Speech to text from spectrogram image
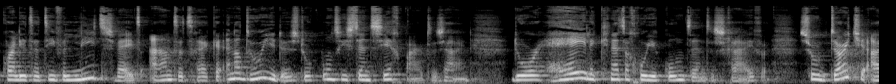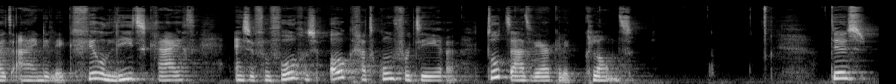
kwalitatieve leads weet aan te trekken. En dat doe je dus door consistent zichtbaar te zijn. Door hele knettergoede content te schrijven. Zodat je uiteindelijk veel leads krijgt en ze vervolgens ook gaat converteren tot daadwerkelijk klant. Dus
